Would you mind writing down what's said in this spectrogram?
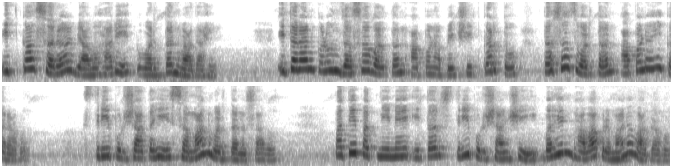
इतका सरळ व्यावहारिक वर्तनवाद आहे. इतरांकडून जसं वर्तन आपण अपेक्षित करतो तसंच वर्तन आपणही करावं. स्त्री पुरुषातही समान वर्तन असावं. पती पत्नीने इतर स्त्री पुरुषांशी बहीण भावाप्रमाणे वागावं.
